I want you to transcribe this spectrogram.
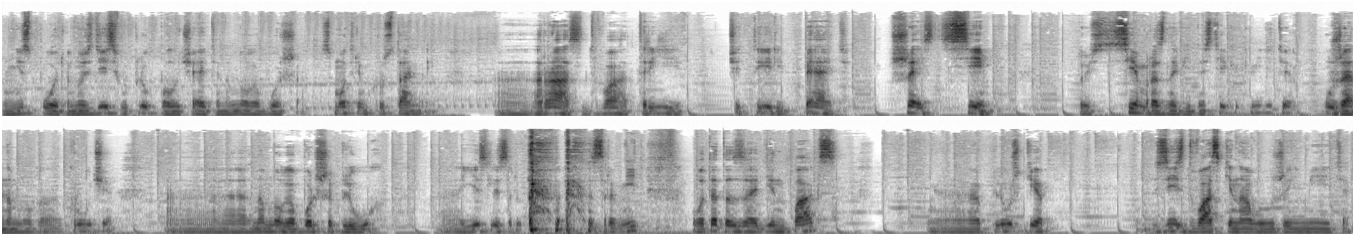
не спорю, но здесь вы плюх получаете намного больше. Смотрим хрустальный. А, раз, два, три, четыре, пять, шесть, семь. То есть 7 разновидностей, как видите. Уже намного круче. А, намного больше плюх. А, если сравнить вот это за 1 бакс, плюшки, здесь два скина вы уже имеете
